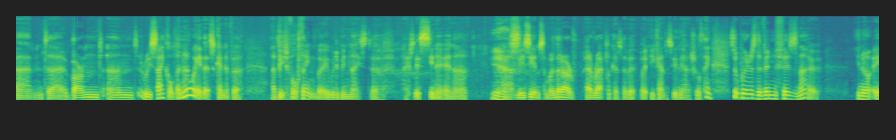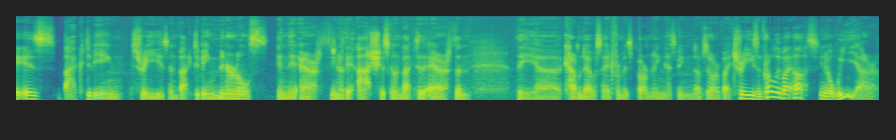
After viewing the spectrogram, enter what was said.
and uh, burned and recycled in a way that's kind of a, a beautiful thing, but it would have been nice to have actually seen it in a yes. uh, museum somewhere. There are uh, replicas of it, but you can't see the actual thing. So where is the Vin Fiz now? You know, it is back to being trees and back to being minerals in the earth. You know, the ash has gone back to the earth and the uh, carbon dioxide from its burning has been absorbed by trees and probably by us. You know, we are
